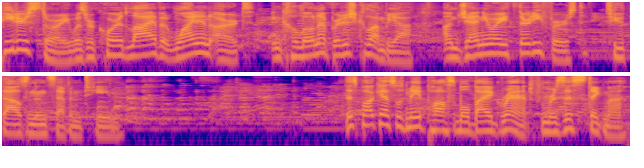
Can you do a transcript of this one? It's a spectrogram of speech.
Peter's story was recorded live at Wine and Art in Kelowna, British Columbia on January 31st, 2017. This podcast was made possible by a grant from Resist Stigma.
